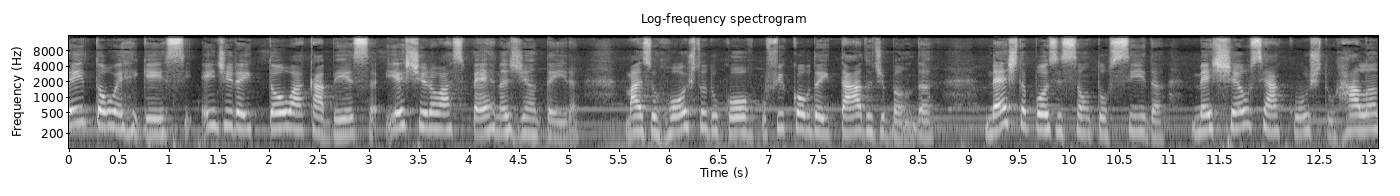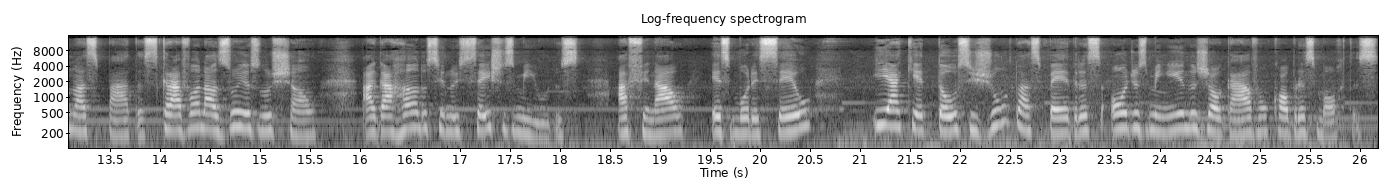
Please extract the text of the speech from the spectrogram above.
Tentou erguer-se, endireitou a cabeça e estirou as pernas dianteiras, mas o rosto do corpo ficou deitado de banda. Nesta posição torcida, mexeu-se a custo, ralando as patas, cravando as unhas no chão, agarrando-se nos seixos miúdos. Afinal, esmoreceu e aquietou-se junto às pedras onde os meninos jogavam cobras mortas.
